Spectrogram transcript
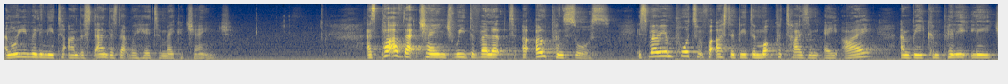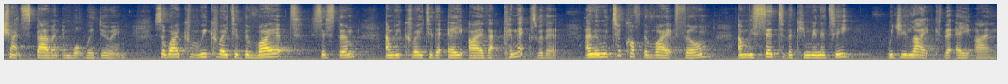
And all you really need to understand is that we're here to make a change. As part of that change, we developed an open source. It's very important for us to be democratizing AI and be completely transparent in what we're doing. So we created the Riot system and we created an AI that connects with it. And then we took off the Riot film and we said to the community, would you like the AI?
